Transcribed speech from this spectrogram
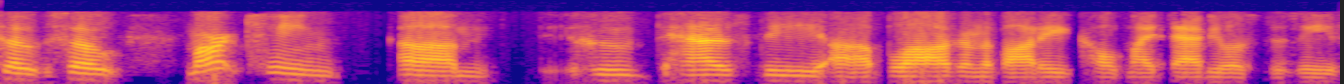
so so Mark King, um, who has the uh, blog on the body called My Fabulous Disease,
